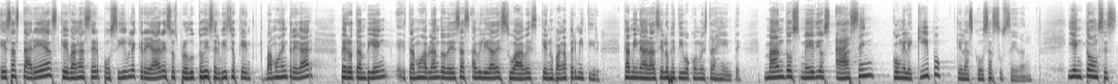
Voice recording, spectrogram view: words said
esas tareas que van a hacer posible crear esos productos y servicios que vamos a entregar, pero también estamos hablando de esas habilidades suaves que nos van a permitir caminar hacia el objetivo con nuestra gente. Mandos medios hacen con el equipo que las cosas sucedan. Y entonces,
